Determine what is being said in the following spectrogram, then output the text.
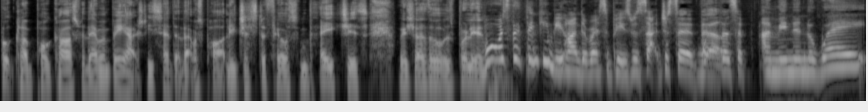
book club podcast with Emma B, actually said that that was partly just to fill some pages, which I thought was brilliant. What was the thinking behind the recipes? Was that just a. Well, there's a I mean, in a way,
